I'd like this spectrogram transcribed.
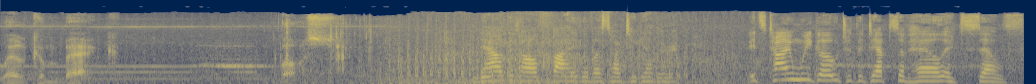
Welcome back, boss. Now that all five of us are together, it's time we go to the depths of hell itself.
